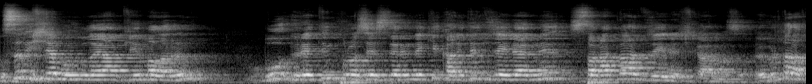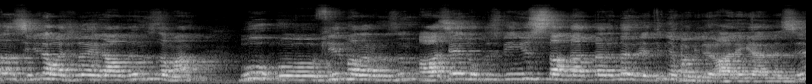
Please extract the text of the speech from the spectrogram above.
ısır işlem uygulayan firmaların bu üretim proseslerindeki kalite düzeylerini standartlar düzeyine çıkarması. Öbür taraftan sivil havacılığı ele aldığımız zaman bu o, firmalarımızın AS 9100 standartlarında üretim yapabilir hale gelmesi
